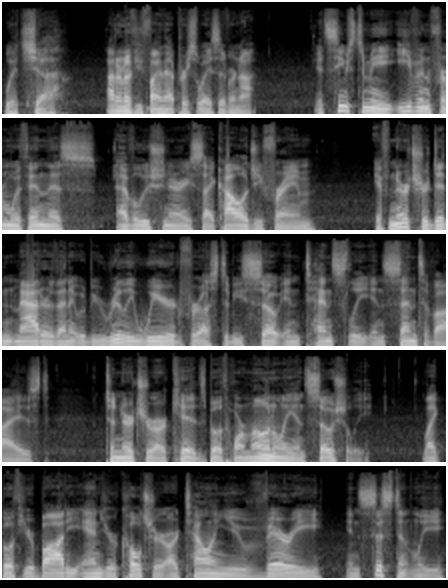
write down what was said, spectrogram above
Which, uh, I don't know if you find that persuasive or not. It seems to me, even from within this evolutionary psychology frame, if nurture didn't matter, then it would be really weird for us to be so intensely incentivized to nurture our kids, both hormonally and socially. Like both your body and your culture are telling you very insistently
